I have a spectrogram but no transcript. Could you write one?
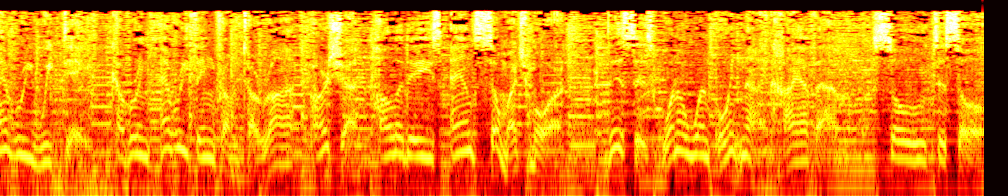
every weekday, covering everything from Torah, Parsha, holidays, and so much more. This is 101.9 Chai FM, Soul to Soul.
